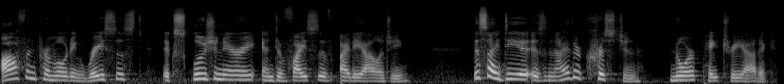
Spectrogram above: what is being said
often promoting racist, exclusionary, and divisive ideology. This idea is neither Christian nor patriotic.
